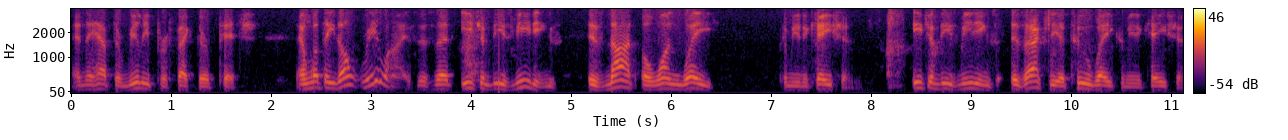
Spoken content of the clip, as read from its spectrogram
and they have to really perfect their pitch. And what they don't realize is that each of these meetings is not a one way communication. Each of these meetings is actually a two way communication.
